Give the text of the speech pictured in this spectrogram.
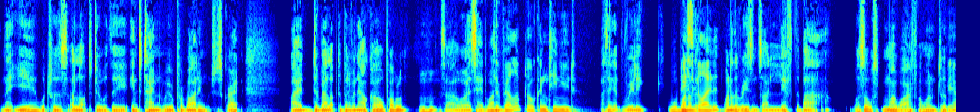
in that year, which was a lot to do with the entertainment we were providing, which is great. I had developed a bit of an alcohol problem. hmm So I always had one. Developed or continued? I think it really, well, one of the, one of the reasons I left the bar was also my wife. I wanted to. Yeah.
